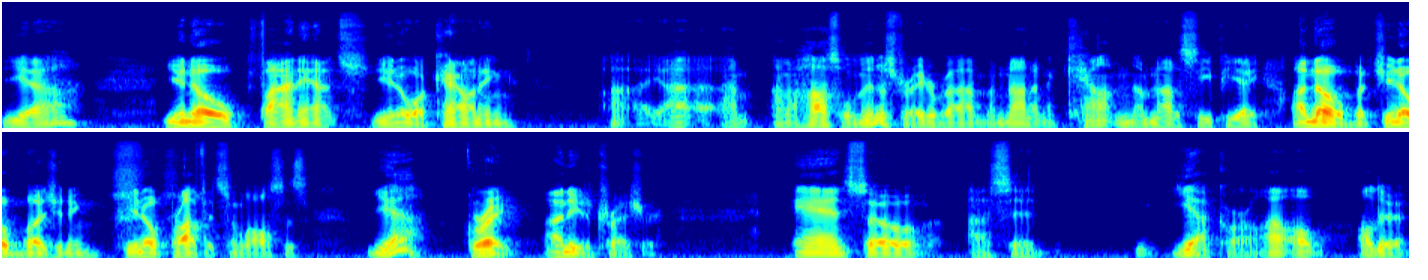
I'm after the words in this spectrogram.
Yeah. You know finance, you know accounting. I, I'm a hospital administrator, but I'm, I'm not an accountant. I'm not a CPA. I know, but you know budgeting, you know profits and losses. Yeah, great. I need a treasurer. And so I said, "Yeah, Carl, I'll I'll do it.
